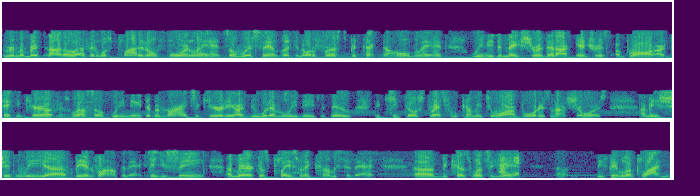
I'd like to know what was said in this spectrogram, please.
remember, 9/11 was plotted on foreign land. So we're saying, look, in order for us to protect the homeland, we need to make sure that our interests abroad are taken care of as well. So if we need to provide security or do whatever we need to do to keep those threats from coming to our borders and our shores, I mean, shouldn't we uh, be involved in that? Can you see America's place when it comes to that? Uh, because once again, uh, these people are plotting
